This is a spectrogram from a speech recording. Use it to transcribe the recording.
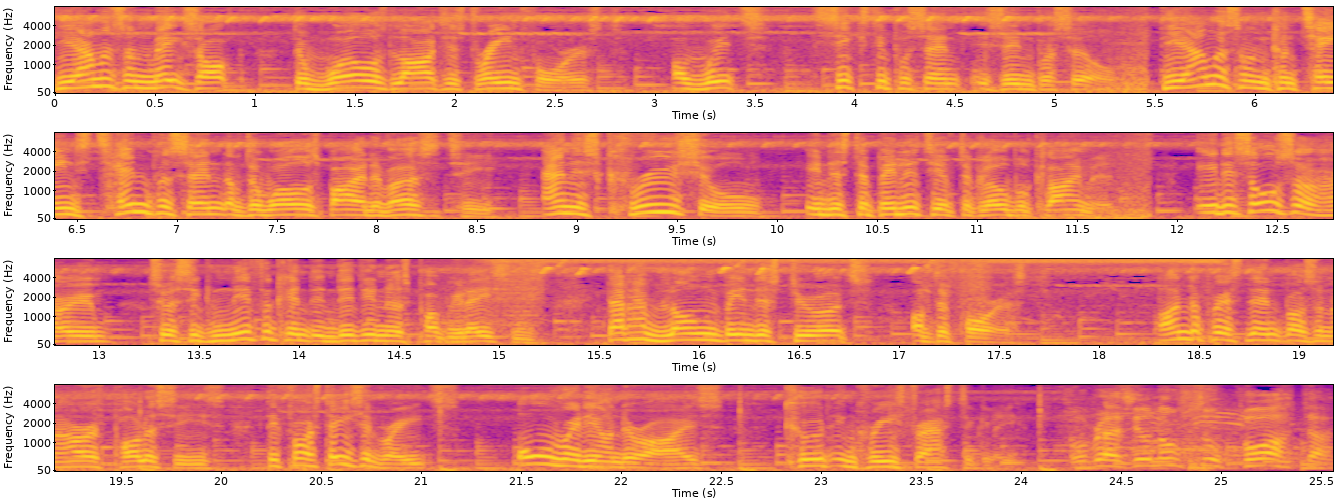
The Amazon makes up the world's largest rainforest, of which 60% is in Brazil. The Amazon contains 10% of the world's biodiversity and is crucial in the stability of the global climate. It is also home to a significant indigenous population that have long been the stewards of the forest. Under President Bolsonaro's policies, deforestation rates, already on the rise, could increase drastically. O Brasil não suporta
